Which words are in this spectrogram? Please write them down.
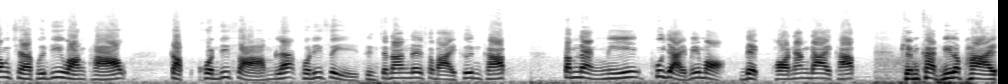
ต้องแชร์พื้นที่วางเท้า กับคนที่ 3 และคนทีสี่ 4 ถึงจะนั่งได้สบายขึ้นครับตำแหน่งนี้ผู้ใหญ่ไม่เหมาะเด็กพอนั่งได้ครับ เข็มขัดนิรภัย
